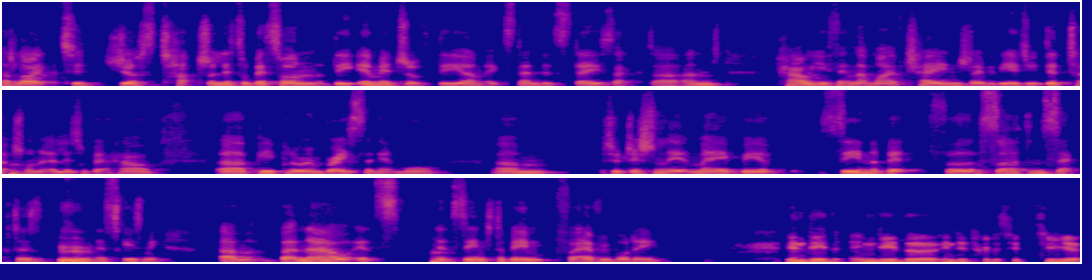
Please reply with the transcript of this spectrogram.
I'd like to just touch a little bit on the image of the um, extended stay sector and how you think that might have changed over the years. You did touch on it a little bit, how uh, people are embracing it more. Um, traditionally, it may be seen a bit for certain sectors, excuse me, um, but now it's it seems to be for everybody. Indeed, indeed, uh, indeed, Felicity. Uh,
